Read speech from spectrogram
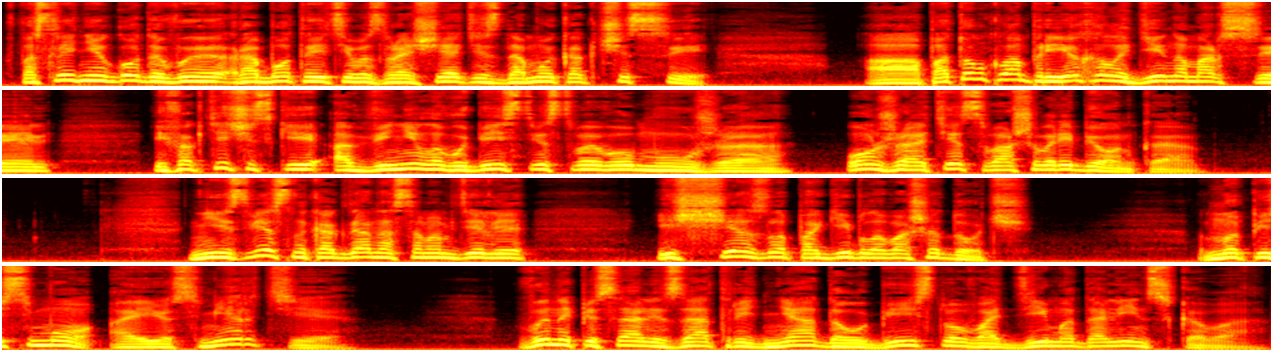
В последние годы вы работаете и возвращаетесь домой как часы, а потом к вам приехала Дина Марсель и фактически обвинила в убийстве своего мужа, он же отец вашего ребенка. Неизвестно, когда на самом деле исчезла, погибла ваша дочь. Но письмо о ее смерти вы написали за три дня до убийства Вадима Долинского.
